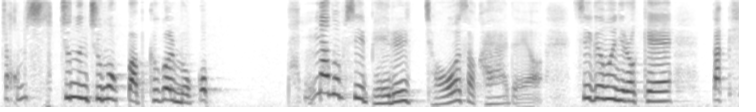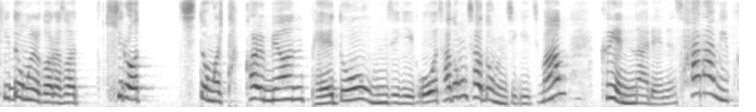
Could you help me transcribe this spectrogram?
조금씩 주는 주먹밥 그걸 먹고 밤낮 없이 배를 저어서 가야 돼요. 지금은 이렇게 딱 시동을 걸어서 키로 시동을 탁 걸면 배도 움직이고 자동차도 움직이지만 그 옛날에는 사람이 막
